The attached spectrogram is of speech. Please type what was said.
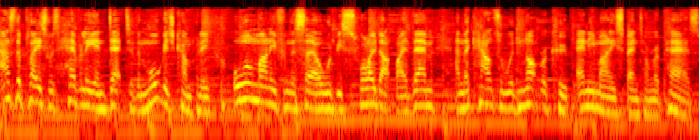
As the place was heavily in debt to the mortgage company, all money from the sale would be swallowed up by them and the council would not recoup any money spent on repairs.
